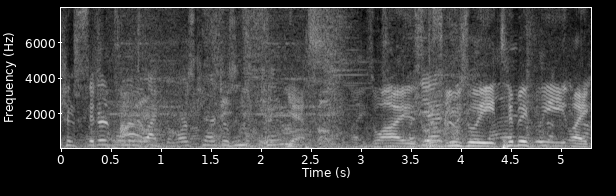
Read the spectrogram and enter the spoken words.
considered one of like the worst characters in the game? Yes. Zwei is Yeah. usually typically like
